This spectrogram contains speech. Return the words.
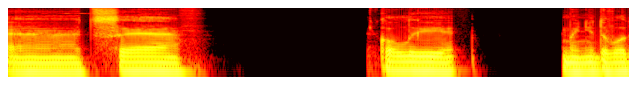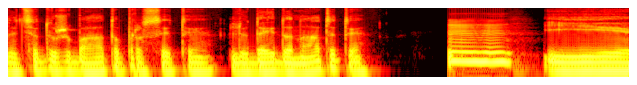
Е, Це коли мені доводиться дуже багато просити людей донатити. Угу. І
